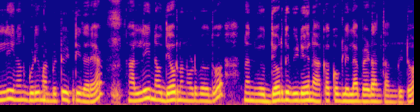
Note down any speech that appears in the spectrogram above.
ಇಲ್ಲಿ ಇನ್ನೊಂದು ಗುಡಿ ಮಾಡಿಬಿಟ್ಟು ಇಟ್ಟಿದ್ದಾರೆ. ಅಲ್ಲಿ ನಾವು ದೇವ್ರನ್ನ ನೋಡ್ಬೋದು. ನಾನು ದೇವ್ರದ್ದು ವೀಡಿಯೋನ ಹಾಕಕ್ಕೆ ಹೋಗಲಿಲ್ಲ, ಬೇಡ ಅಂತ ಅಂದ್ಬಿಟ್ಟು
